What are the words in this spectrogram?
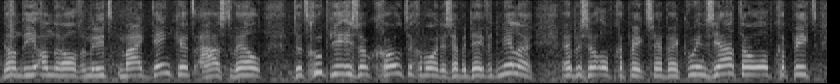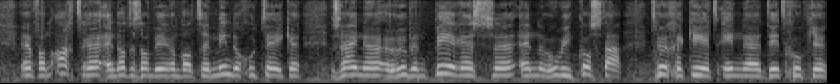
dan die anderhalve minuut. Maar ik denk het haast wel. Het groepje is ook groter geworden. Ze hebben David Miller hebben ze opgepikt. Ze hebben Quinziato opgepikt gepikt. En van achteren, en dat is dan weer een wat eh, minder goed teken... zijn eh, Ruben Perez eh, en Rui Costa teruggekeerd in dit groepje.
